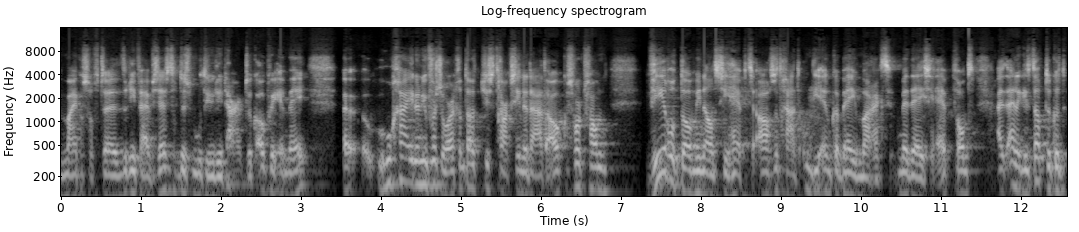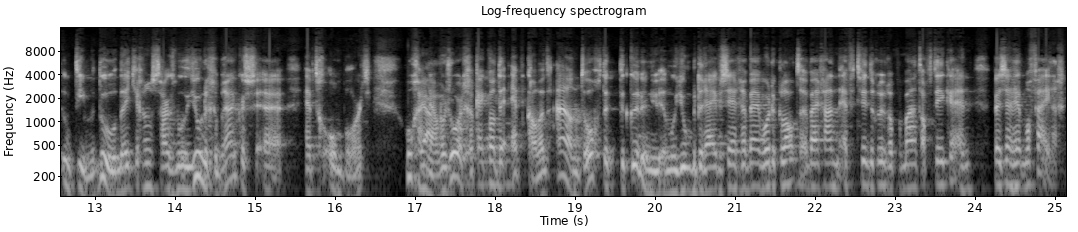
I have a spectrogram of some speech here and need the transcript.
Microsoft 365. Dus moeten jullie daar natuurlijk ook weer in mee. hoe ga je er nu voor zorgen dat je straks inderdaad ook een soort van werelddominantie hebt als het gaat om die MKB-markt met deze app. Want uiteindelijk is dat natuurlijk het ultieme doel. Dat je gewoon straks miljoenen gebruikers uh, hebt geonboard. Hoe ga je daarvoor zorgen? Kijk, want de app kan het aan, toch? Er, kunnen nu een miljoen bedrijven zeggen: wij worden klant, wij gaan even 20 euro per maand aftikken en wij zijn helemaal veilig.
